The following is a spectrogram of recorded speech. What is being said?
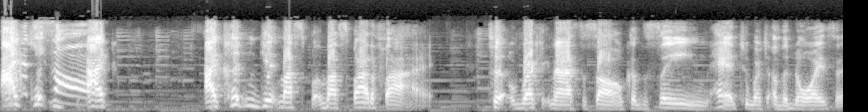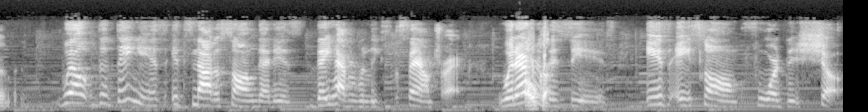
I That couldn't. song. I I couldn't get my my Spotify to recognize the song because the scene had too much other noise in it. Well, the thing is, it's not a song that is. They haven't released the soundtrack. Whatever Okay. this is, is a song for this show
